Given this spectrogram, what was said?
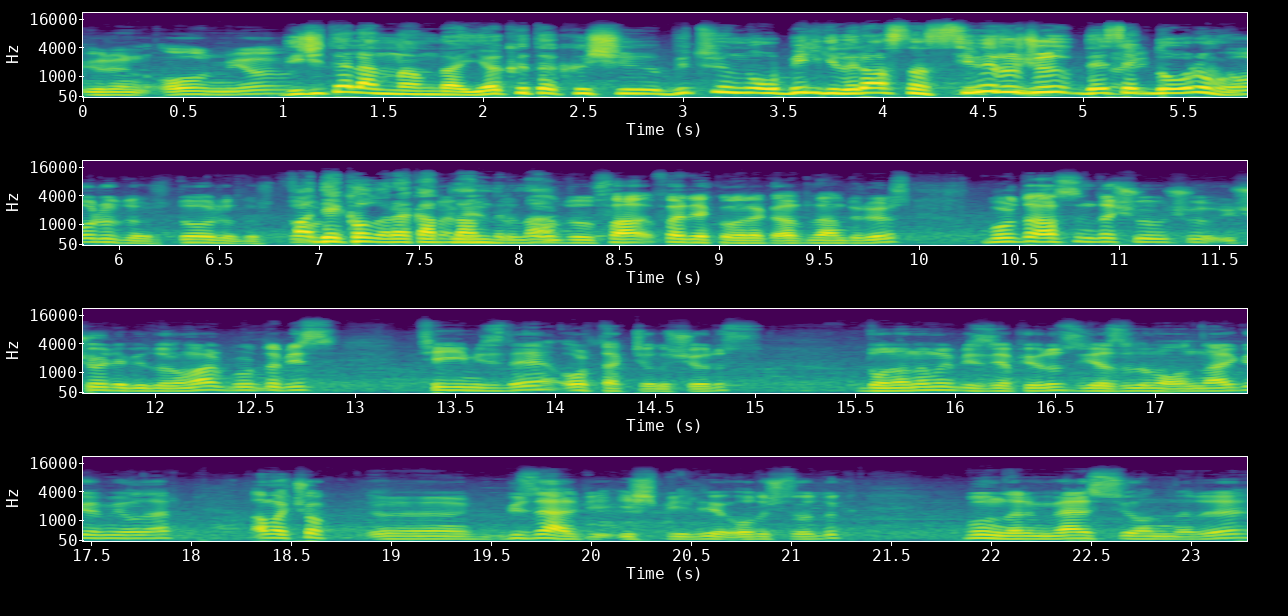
ürün olmuyor. dijital anlamda yakıt akışı, bütün o bilgileri aslında sinir ucu desek doğru mu? Doğrudur, doğrudur. FADEK olarak Tabii, adlandırılan. doğru, fa- FADEK olarak adlandırıyoruz. Burada aslında şu, şu şöyle bir durum var. Burada biz TEİ'mizle ortak çalışıyoruz. Donanımı biz yapıyoruz, yazılımı onlar gömüyorlar. Ama çok e, güzel bir işbirliği oluşturduk. Bunların versiyonları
